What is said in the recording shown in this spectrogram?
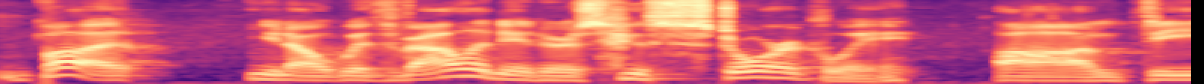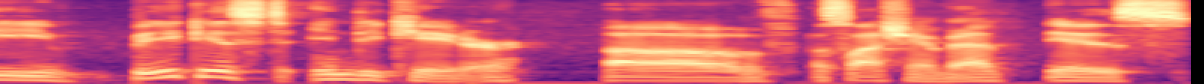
but you know, with validators, historically, um, the biggest indicator of a slashing event is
